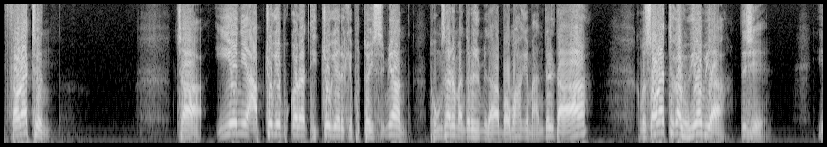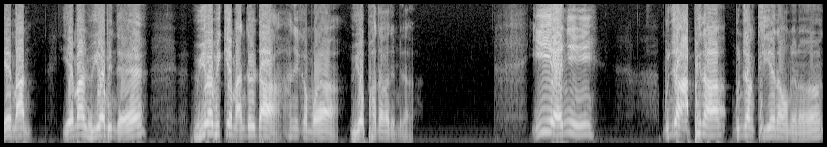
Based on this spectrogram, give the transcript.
threaten. 자 en이 앞쪽에 붙거나 뒤쪽에 이렇게 붙어 있으면 동사를 만들어 줍니다. 뭐뭐 하게 만들다. 그럼 threat가 위협이야. 뜻이. 얘만. 얘만 위협인데 위협 있게 만들다 하니까 뭐야? 위협하다가 됩니다. 이 n이 문장 앞이나 문장 뒤에 나오면은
